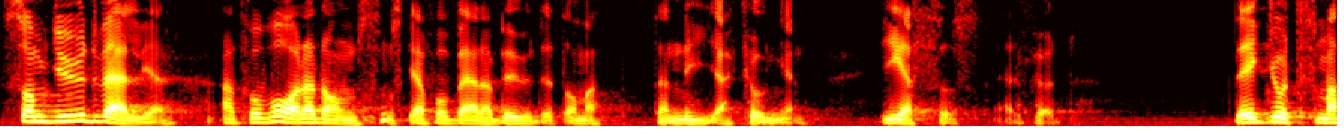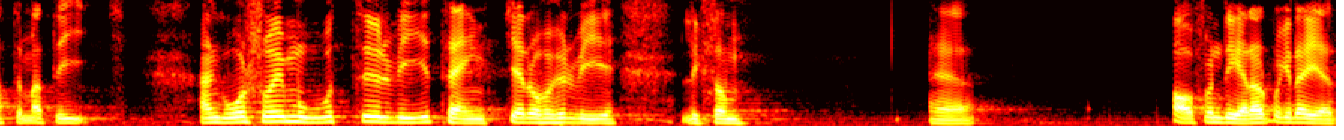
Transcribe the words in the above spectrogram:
som Gud väljer att få vara de som ska få bära budet om att den nya kungen, Jesus, är född. Det är Guds matematik. Han går så emot hur vi tänker och hur vi liksom eh, ja, funderar på grejer.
